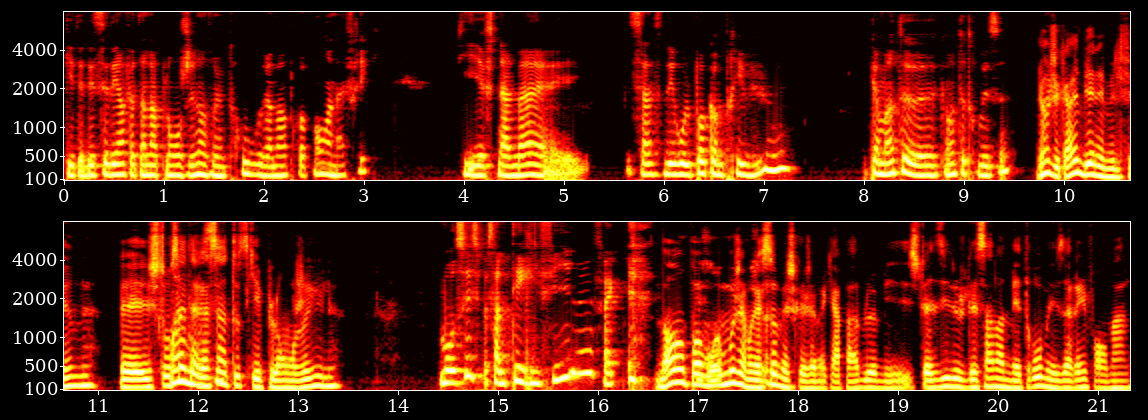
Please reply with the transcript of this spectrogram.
qui était décédé en faisant de la plongée dans un trou vraiment profond en Afrique. Puis finalement, euh, ça se déroule pas comme prévu. Comment t'as comment trouvé ça? Ah, j'ai quand même bien aimé le film. Là. Je trouve ça Ouais, intéressant tout ce qui est plongé. Là. Moi aussi, ça me terrifie, là. Fait que- Non, pas moi. Moi, j'aimerais ça, mais je serais jamais capable. là. Mais je te dis, là, je descends dans le métro, mes oreilles font mal.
